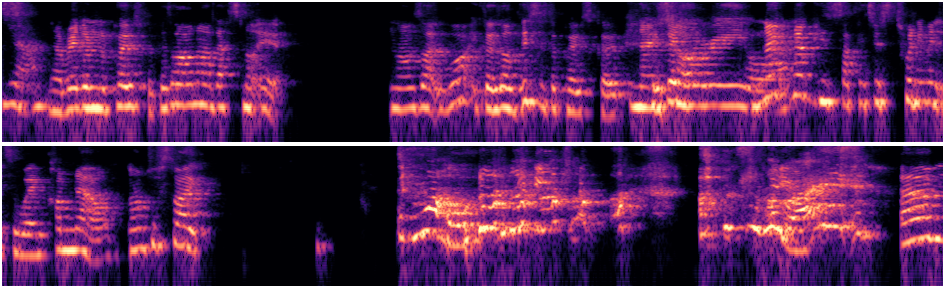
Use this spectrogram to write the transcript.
Yeah. And I read him the postcode because, oh no, that's not it. And I was like, what? He goes, oh, this is the postcode. No sorry. Or... No, no, he's like, it's just 20 minutes away. Come now. And I'm just like, I was like, All right. Um,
